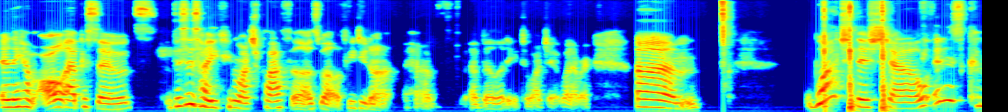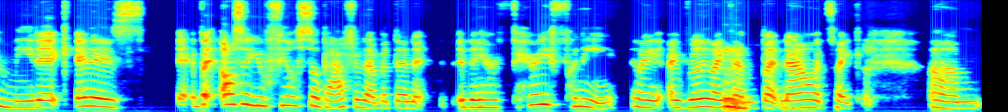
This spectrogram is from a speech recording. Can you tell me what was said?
and they have all episodes. This is how you can watch Plathville as well if you do not have ability to watch it. Whatever. Um, watch this show. It is comedic. It is, but also you feel so bad for them. But then it, they are very funny, and I I really like them. But now it's like, um,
